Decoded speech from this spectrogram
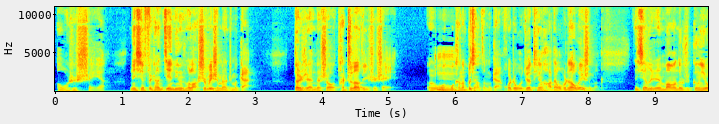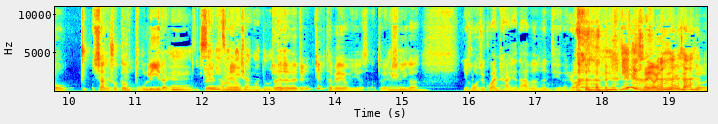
哦我是谁呀、那些非常坚定说老师为什么要这么干的人的时候，他知道自己是谁。呃，我嗯我可能不想这么干，或者我觉得挺好，但我不知道为什么。那些人往往都是更有主，像你说更独立的人，嗯，心理层面上更独立。对对对，这个这个特别有意思，对，是一个。嗯以后我去观察一下大家问问题的时候，很有意思的一个角度，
